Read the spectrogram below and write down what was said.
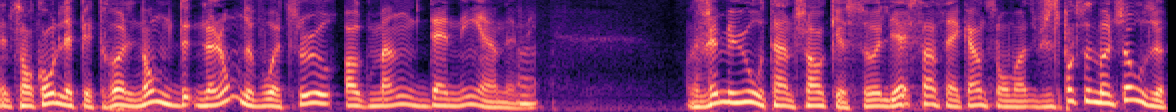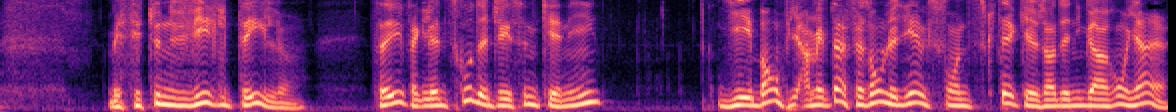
Ils sont contre le pétrole. Le nombre de, le nombre de voitures augmente d'année en année. On n'a jamais eu autant de chars que ça. Les F-150 sont vendus. Je sais pas que c'est une bonne chose, là, mais c'est une vérité. Là. Fait que le discours de Jason Kenney, il est bon. Puis en même temps, faisons le lien avec ce qu'on discutait avec Jean-Denis Garon hier.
